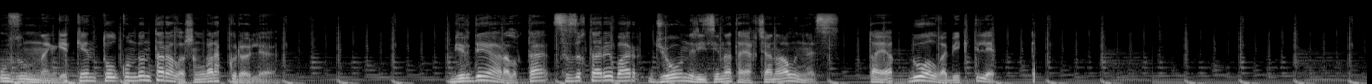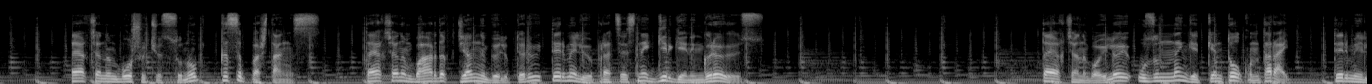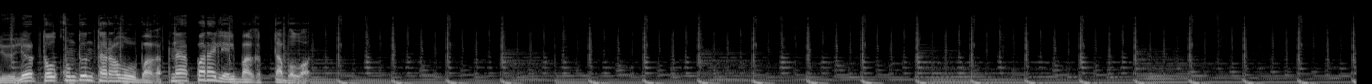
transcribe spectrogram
узунунан кеткен толкундун таралышын карап көрөлү. Бирдей аралыкта сызыктары бар жоон резина таякчаны алыңыз. Таяк дубалга бекитилет. Таякчанын бош учу сунуп кысып баштаңыз. Таякчанын бардык жаңы бөлүктөрү термелүү процессине киргенин көрөбүз. Таякчаны бойлой узунунан кеткен толкун тарайт термелүүлөр толкундун таралуу багытына параллель багытта болот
